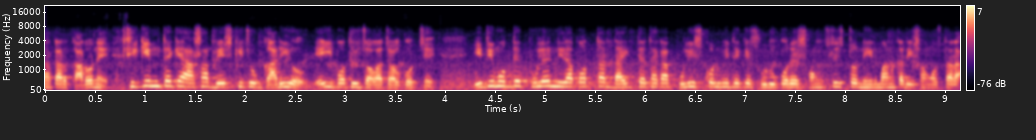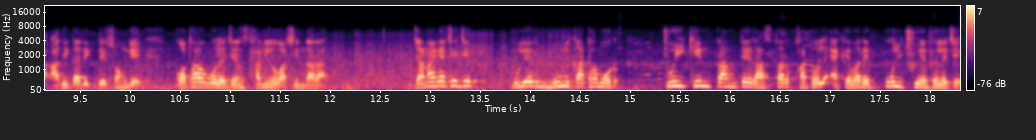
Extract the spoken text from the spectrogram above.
থাকার কারণে সিকিম থেকে আসা বেশ কিছু গাড়িও এই পথেই চলাচল করছে। ইতিমধ্যে পুলের নিরাপত্তার দায়িত্বে থাকা পুলিশ কর্মী থেকে শুরু করে সংশ্লিষ্ট নির্মাণকারী সংস্থার আধিকারিকদের সঙ্গে কথাও বলেছেন স্থানীয় বাসিন্দারা। জানা গেছে যে পুলের মূল কাঠামোর চুইকিম প্রান্তে রাস্তার ফাটল একেবারে পুল ছুঁয়ে ফেলেছে।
